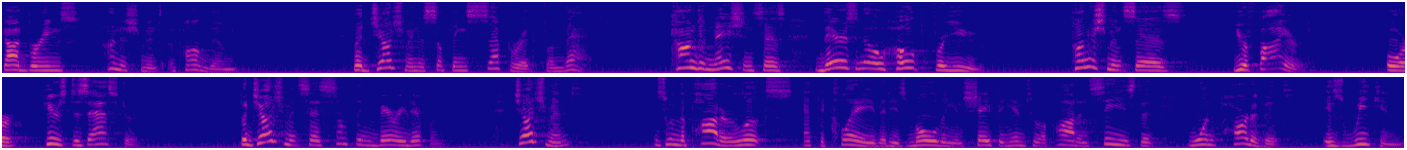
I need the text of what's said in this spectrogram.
God brings punishment upon them. But judgment is something separate from that. Condemnation says, there's no hope for you. Punishment says, you're fired, or here's disaster. But judgment says something very different. Judgment is when the potter looks at the clay that he's molding and shaping into a pot and sees that one part of it is weakened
